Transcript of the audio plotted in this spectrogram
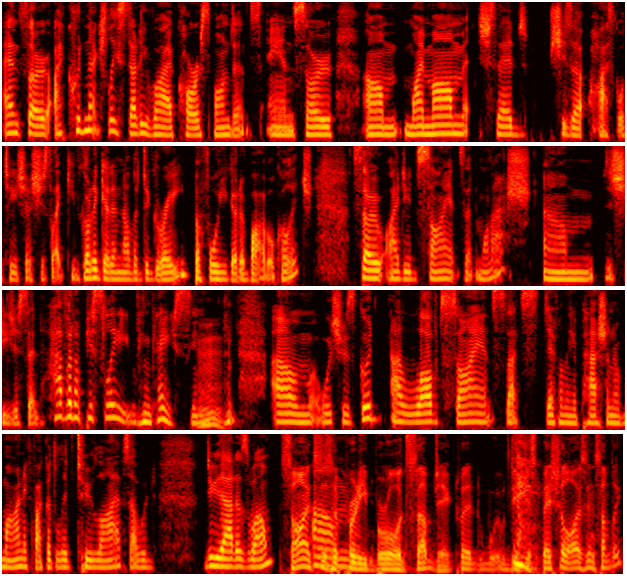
And so I couldn't actually study via correspondence. And so um, my mom said, she's a high school teacher. She's like, you've got to get another degree before you go to Bible college. So I did science at Monash. Um, she just said, have it up your sleeve in case, you know, um, which was good. I loved science. That's definitely a passion of mine. If I could live two lives, I would do that as well. Science is a Um, pretty broad subject. But did you specialise in something?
